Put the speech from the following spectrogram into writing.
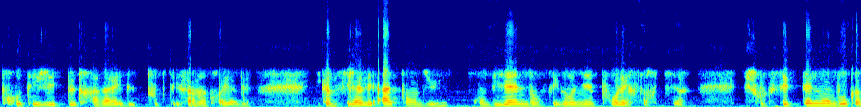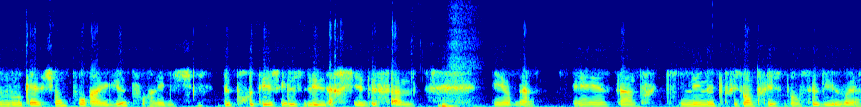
protégé le travail de toutes ces femmes incroyables. Comme s'il avait attendu qu'on vienne dans ces greniers pour les ressortir. Je trouve que c'est tellement beau comme vocation pour un lieu, pour un édifice, de protéger les archives de femmes. Et a, c'est un truc qui m'émeut de plus en plus dans ce lieu. Voilà.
